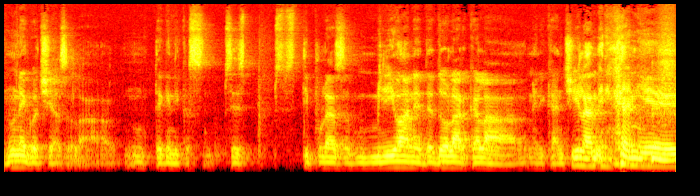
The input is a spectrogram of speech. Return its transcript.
nu negociază la... Nu te gândi că se stipulează milioane de dolari ca la americani, ci la americani e,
